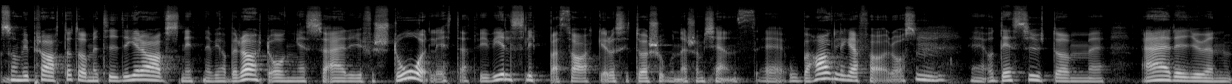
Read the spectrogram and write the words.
Som vi pratat om i tidigare avsnitt när vi har berört ångest så är det ju förståeligt att vi vill slippa saker och situationer som känns eh, obehagliga för oss. Eh, och dessutom eh, är det ju en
